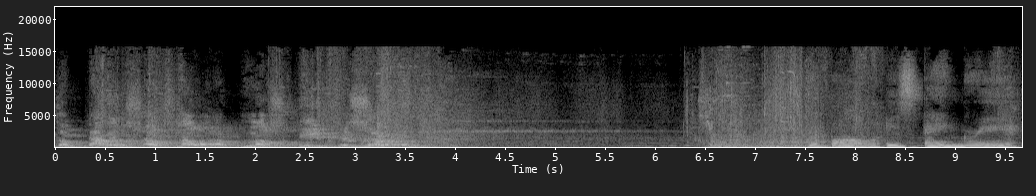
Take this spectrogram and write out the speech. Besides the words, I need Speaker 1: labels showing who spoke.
Speaker 1: The balance of power must be preserved.
Speaker 2: The ball is angry.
